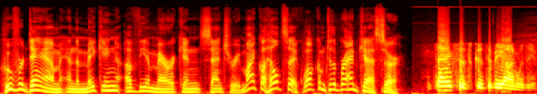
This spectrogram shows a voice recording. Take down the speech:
Hoover Dam and the Making of the American Century. Michael Hiltzik, welcome to the BradCast, sir. Thanks. It's good to be on with you.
